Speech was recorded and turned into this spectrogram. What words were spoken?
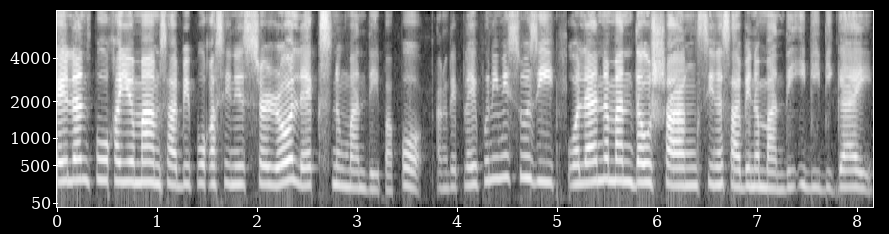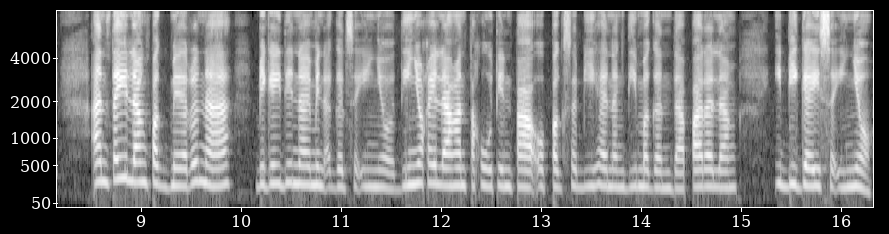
kailan po kayo ma'am? Sabi po kasi ni Sir Rolex nung Monday pa po. Ang reply po ni Miss Suzy, wala naman daw siyang sinasabi na Monday ibibigay. Antay lang pag meron na, bigay din namin agad sa inyo. Di nyo kailangan takutin pa o pagsabihan ng di maganda para lang ibigay sa inyo.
